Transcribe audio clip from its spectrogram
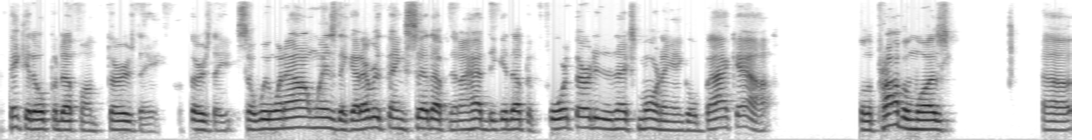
I think it opened up on Thursday. Thursday. So we went out on Wednesday, got everything set up. Then I had to get up at 4:30 the next morning and go back out. Well, the problem was uh,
